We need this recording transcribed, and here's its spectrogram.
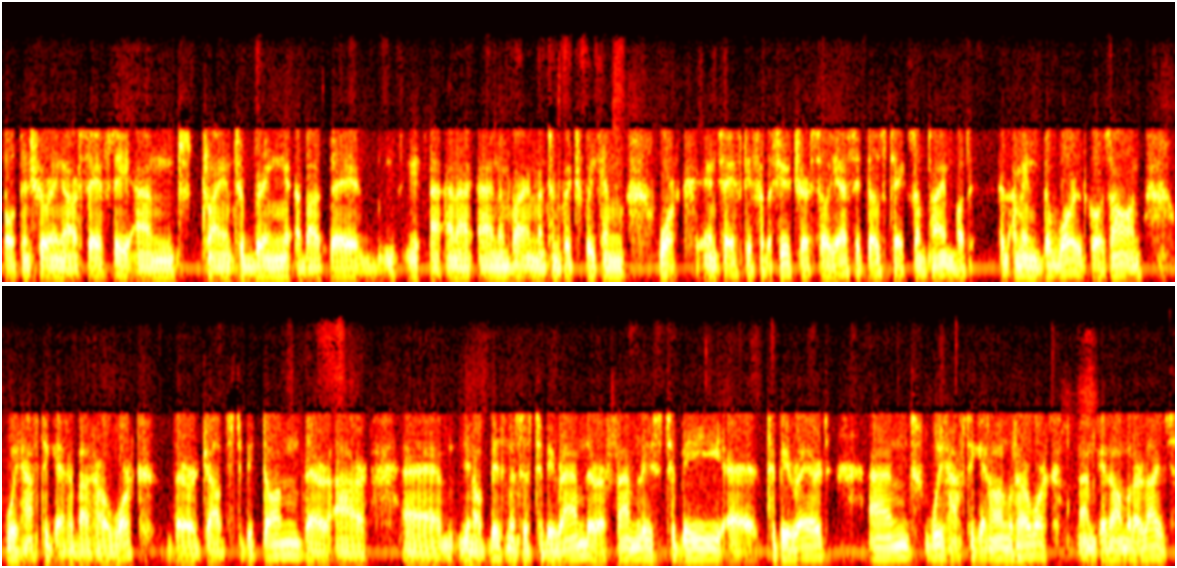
both ensuring our safety and trying to bring about the, an, an environment in which we can work in safety for the future. So yes, it does take some time, but I mean, the world goes on. We have to get about our work. There are jobs to be done. There are, um, you know, businesses to be ran. There are families to be uh, to be reared, and we have to get on with our work and get on with our lives.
